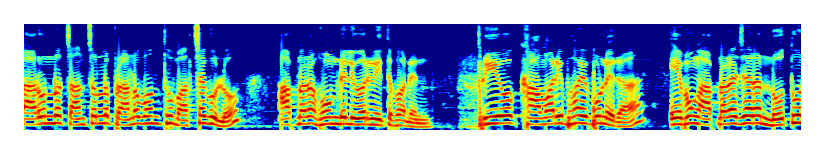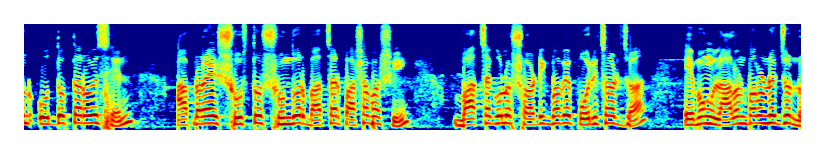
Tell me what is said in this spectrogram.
তারুণ্য, চাঞ্চল্য, প্রাণবন্ত বাচ্চাগুলো আপনারা হোম ডেলিভারি নিতে পারেন। প্রিয় খামারি ভাই বোনেরা এবং আপনারা যারা নতুন উদ্যোক্তা রয়েছেন, আপনারা এই সুস্থ, সুন্দর বাচ্চার পাশাপাশি বাচ্চাগুলো সঠিকভাবে পরিচর্যা এবং লালন পালনের জন্য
